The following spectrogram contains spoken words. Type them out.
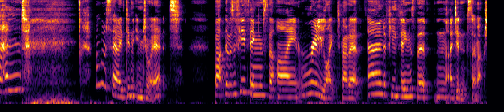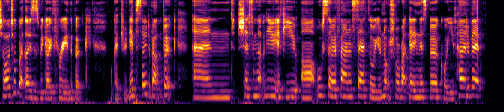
and I'm not going to say I didn't enjoy it, but there was a few things that I really liked about it, and a few things that mm, I didn't so much. So, I'll talk about those as we go through the book. We'll go through the episode about the book and share some of that with you. If you are also a fan of Seth, or you're not sure about getting this book, or you've heard of it,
